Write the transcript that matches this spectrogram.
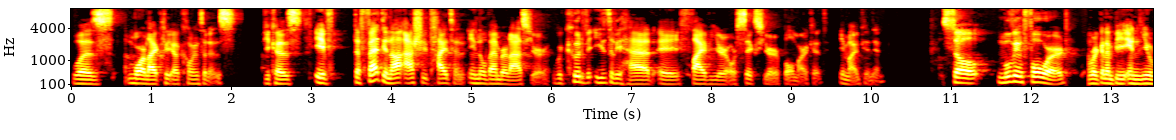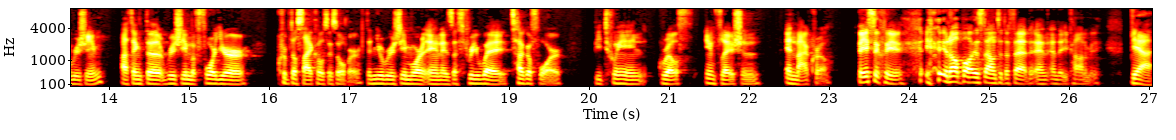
was more likely a coincidence because if the Fed did not actually tighten in November last year, we could have easily had a five year or six year bull market, in my opinion. So moving forward, we're going to be in a new regime. I think the regime of four year crypto cycles is over. The new regime we're in is a three way tug of war between growth, inflation, and macro basically it all boils down to the Fed and, and the economy. Yeah,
